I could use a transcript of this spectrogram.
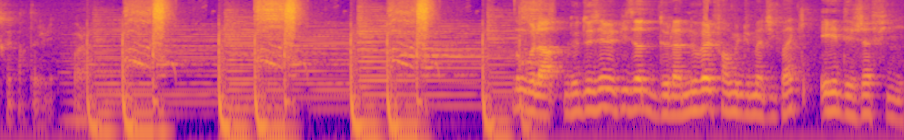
serez partagé. Voilà. Donc voilà, le deuxième épisode de la nouvelle formule du Magic Pack est déjà fini.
